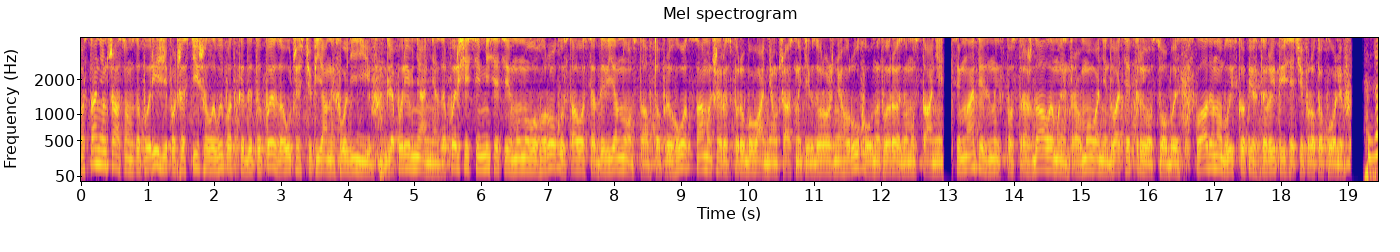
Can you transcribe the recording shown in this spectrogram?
Останнім часом в Запоріжжі почастішали випадки ДТП за участю п'яних водіїв. Для порівняння за перші сім місяців минулого року сталося 90 автопригод саме через перебування учасників дорожнього руху у нетверезому стані. 17 з них з постраждалими, травмовані 23 особи. Складено близько півтори тисячі протоколів. За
